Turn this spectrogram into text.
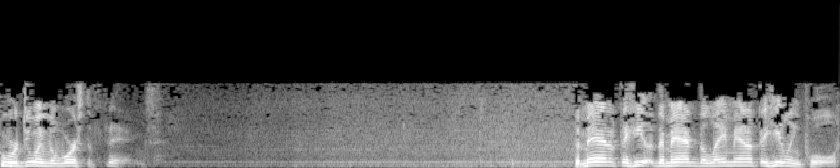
who were doing the worst of things. The man at the the man, the lame man at the healing pool.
